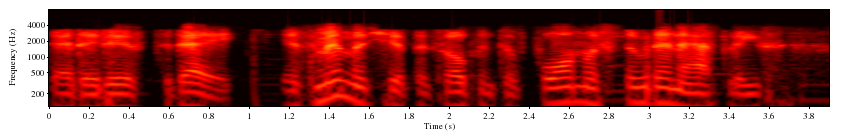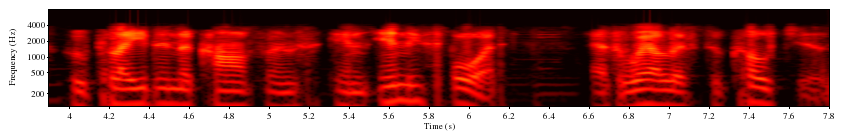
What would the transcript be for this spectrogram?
that it is today. Its membership is open to former student athletes who played in the conference in any sport, as well as to coaches,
